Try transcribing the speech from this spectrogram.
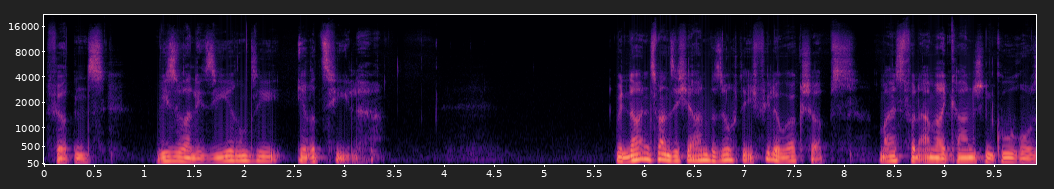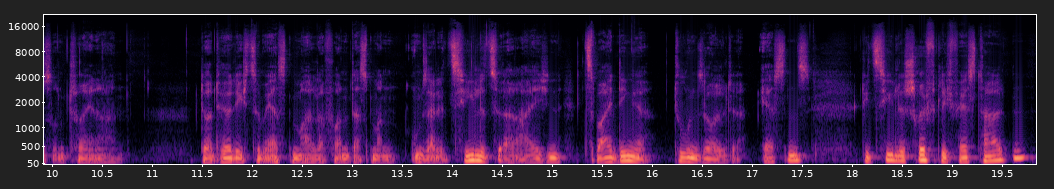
Viertens, visualisieren Sie Ihre Ziele. Mit 29 Jahren besuchte ich viele Workshops, meist von amerikanischen Gurus und Trainern. Dort hörte ich zum ersten Mal davon, dass man, um seine Ziele zu erreichen, zwei Dinge tun sollte. Erstens, die Ziele schriftlich festhalten.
